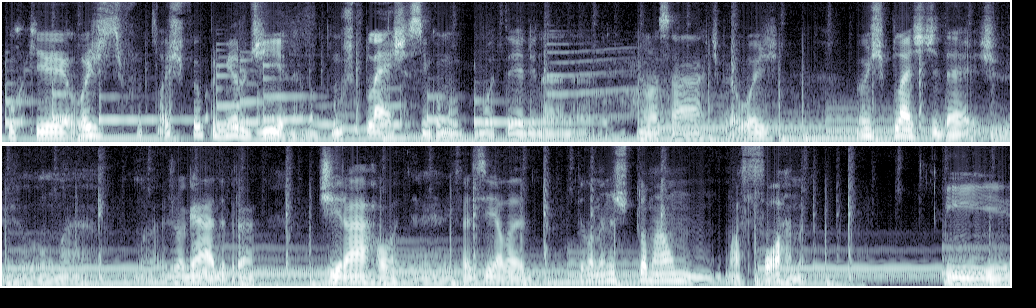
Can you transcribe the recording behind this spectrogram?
porque hoje, hoje foi o primeiro dia, né? Um, splash, assim como eu botei ali na, na, na nossa arte para hoje, um splash de ideias jogada para girar a roda né? e fazer ela pelo menos tomar um, uma forma e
